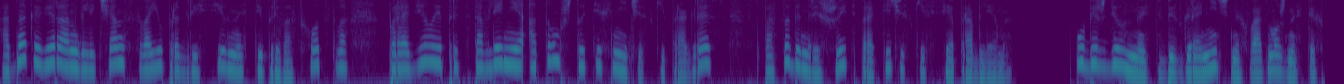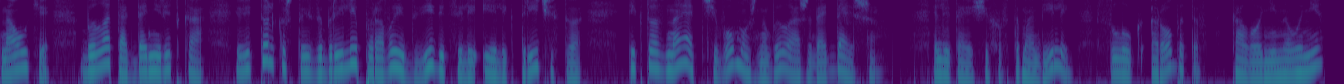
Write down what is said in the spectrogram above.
Однако вера англичан в свою прогрессивность и превосходство породила и представление о том, что технический прогресс способен решить практически все проблемы. Убежденность в безграничных возможностях науки была тогда нередка, ведь только что изобрели паровые двигатели и электричество, и кто знает, чего можно было ожидать дальше. Летающих автомобилей, слуг роботов, колоний на Луне.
